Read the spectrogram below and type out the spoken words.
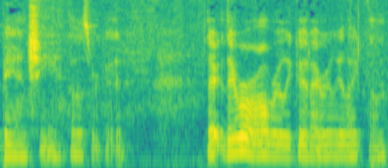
The Banshee. Those were good. They, they were all really good. I really liked them.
